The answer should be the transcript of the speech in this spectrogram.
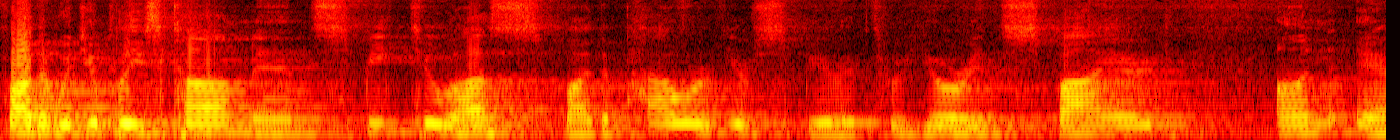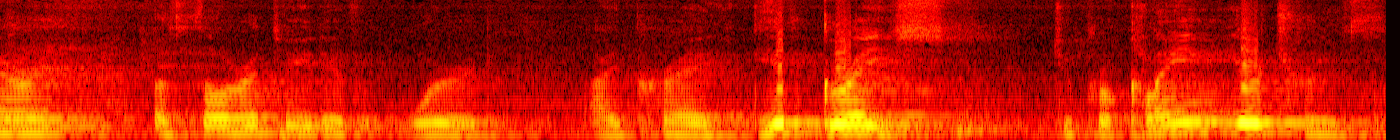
Father, would you please come and speak to us by the power of your Spirit through your inspired, unerring, authoritative word, I pray. Give grace to proclaim your truth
